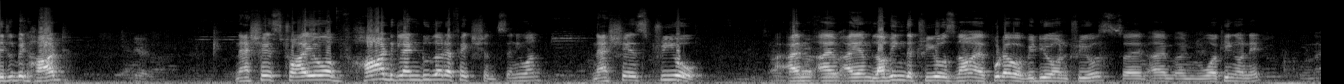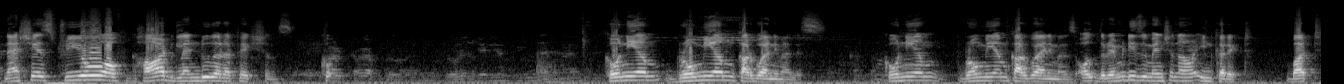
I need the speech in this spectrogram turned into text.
little bit hard yeah. nash's trio of hard glandular affections anyone nash's trio I'm, I'm I am loving the trios now. I put up a video on trios so I, I'm, I'm working on it. Nash's trio of hard glandular affections. Co- conium bromium carboanimalis conium bromium carboanimalis all the remedies you mentioned are incorrect but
